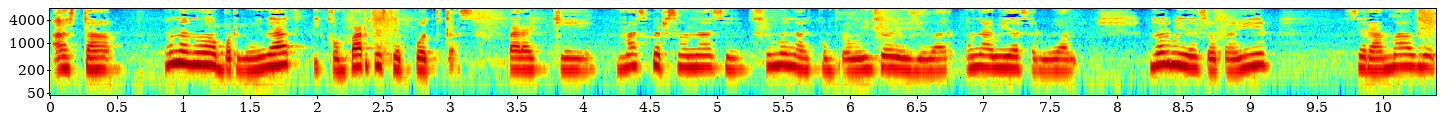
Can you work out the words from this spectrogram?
Hasta una nueva oportunidad y comparte este podcast para que más personas se sumen al compromiso de llevar una vida saludable. No olvides sonreír, ser amable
